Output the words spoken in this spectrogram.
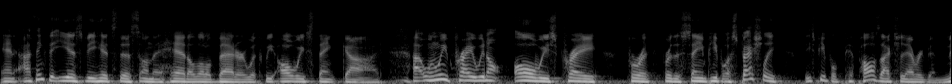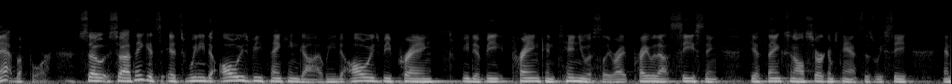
And I think the ESV hits this on the head a little better with we always thank God. Uh, when we pray, we don't always pray for, for the same people, especially these people Paul's actually never even met before. So, so I think it's, it's we need to always be thanking God. We need to always be praying. We need to be praying continuously, right? Pray without ceasing. Give thanks in all circumstances. We see in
